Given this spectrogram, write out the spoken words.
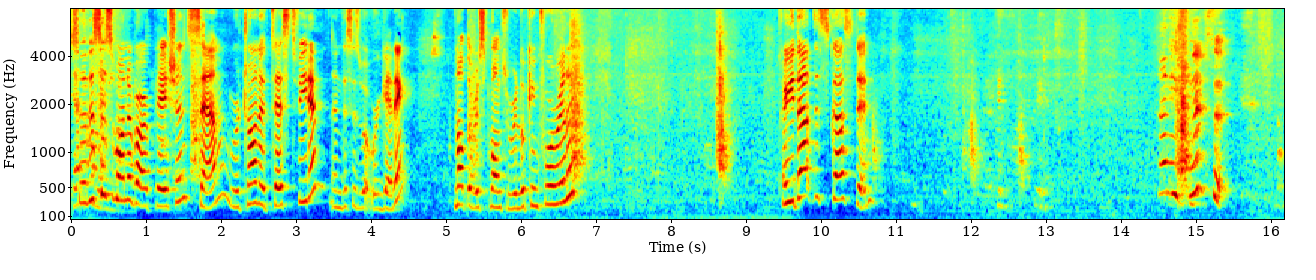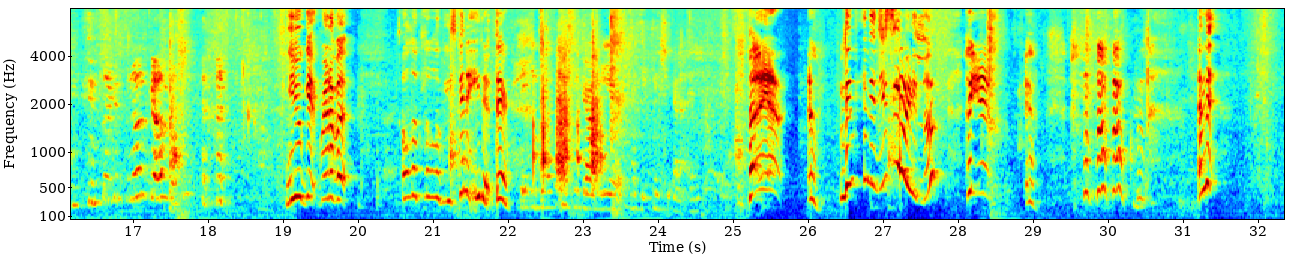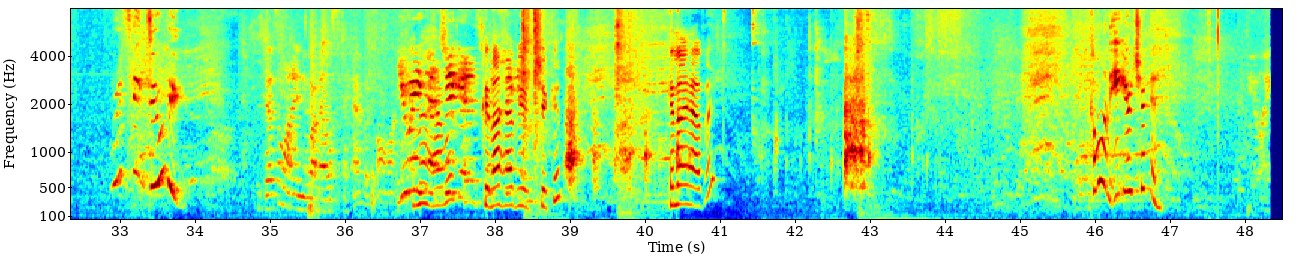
So this is one of our patients, Sam. We're trying to test feed him, and this is what we're getting. Not the response we were looking for, really. Are you that disgusted? And he sniffs it. He's like, it's not coming. You get rid of it. Oh look, look, look! He's gonna eat it. There. He doesn't to near it because he thinks you're gonna eat it. And then, what is he doing? He doesn't want anyone else to have it on. You Can eat I that have it? chicken. It's Can good I have your chicken? Can I have it? Come on, eat your chicken.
